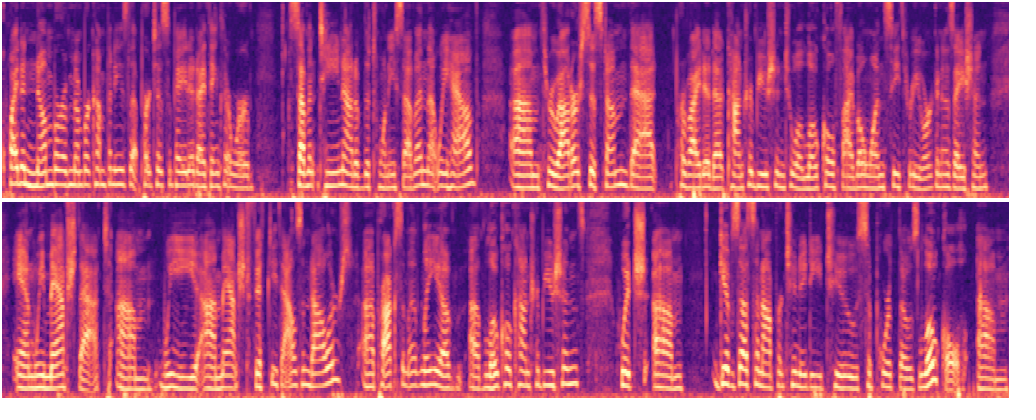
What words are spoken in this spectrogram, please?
quite a number of member companies that participated. I think there were 17 out of the 27 that we have um, throughout our system that provided a contribution to a local 501c3 organization, and we matched that. Um, we uh, matched $50,000 approximately of, of local contributions, which um, gives us an opportunity to support those local um,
